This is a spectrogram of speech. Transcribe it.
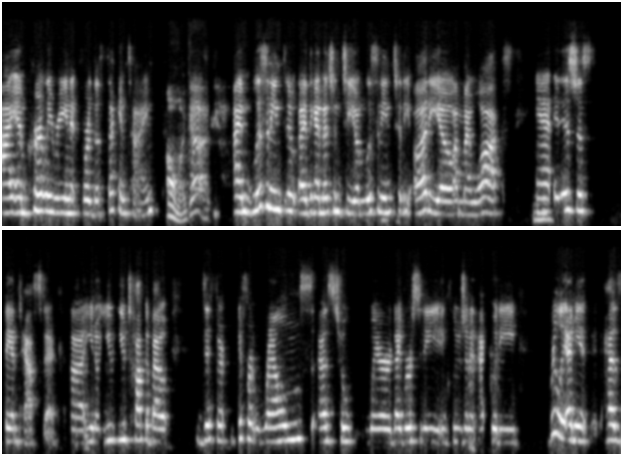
I am currently reading it for the second time. Oh my God. I'm listening to, I think I mentioned to you, I'm listening to the audio on my walks, mm-hmm. and it is just fantastic. Uh, you know, you, you talk about different, different realms as to where diversity, inclusion, and equity really, I mean, it has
